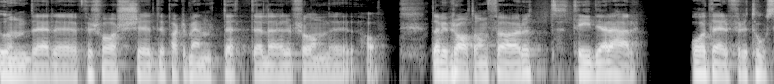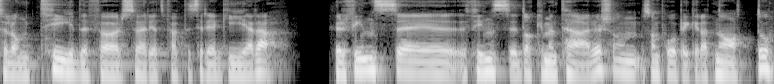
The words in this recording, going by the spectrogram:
under eh, försvarsdepartementet eller från, eh, ja, där vi pratade om förut, tidigare här. Och därför det tog så lång tid för Sverige att faktiskt reagera. För det finns, eh, finns dokumentärer som, som påpekar att NATO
